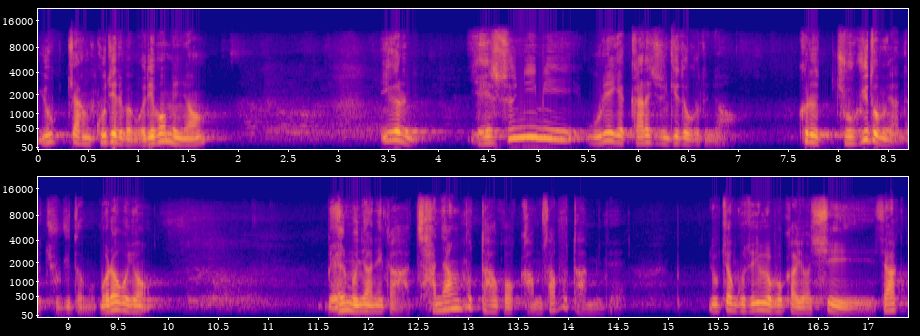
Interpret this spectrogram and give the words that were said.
6장 9절에 보면 어디 보면요. 이거는 예수님이 우리에게 가르쳐 준 기도거든요. 그래 주기도문이 한다. 주기도문. 뭐라고요? 매일 뭐냐니까 찬양부터 하고 감사부터 합니다. 6장 9절 읽어볼까요? 시작.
